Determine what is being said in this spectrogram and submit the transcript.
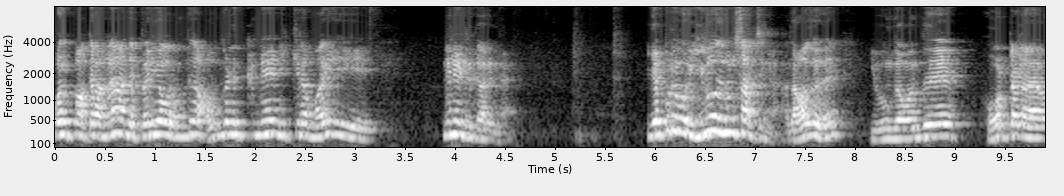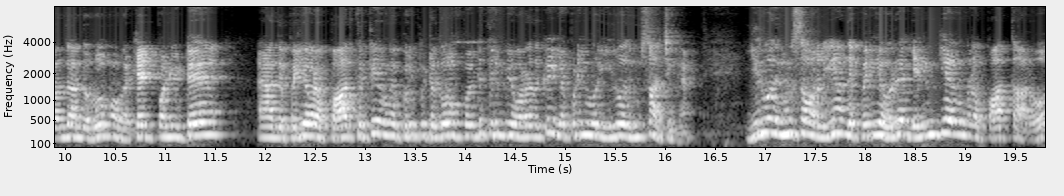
போய் பார்க்குறாங்க. அந்த பெரியவர் வந்து அவங்களுக்குன்னே நிற்கிற மாதிரி நின்றுட்டு இருக்காருங்க எப்படி ஒரு இருபது நிமிஷம் ஆச்சுங்க. அதாவது இவங்க வந்து ஹோட்டலை வந்து அந்த ரூமை வெக்கேட் பண்ணிவிட்டு அந்த பெரியவரை பார்த்துட்டு இவங்க குறிப்பிட்ட தூரம் போயிட்டு திரும்பி வர்றதுக்கு எப்படியும் ஒரு இருபது நிமிஷம் ஆச்சுங்க. இருபது நிமிஷம் வரலையும் அந்த பெரியவர் எங்கே இவங்களை பார்த்தாரோ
